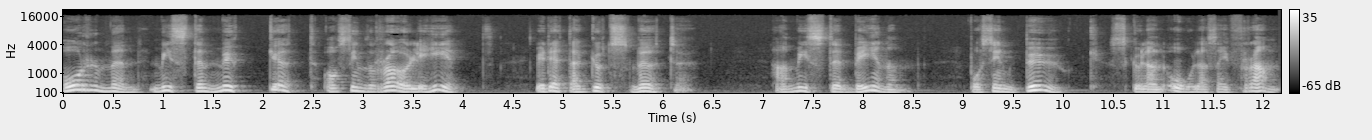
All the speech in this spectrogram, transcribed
Ormen miste mycket av sin rörlighet vid detta gudsmöte. Han miste benen. På sin buk skulle han åla sig fram.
